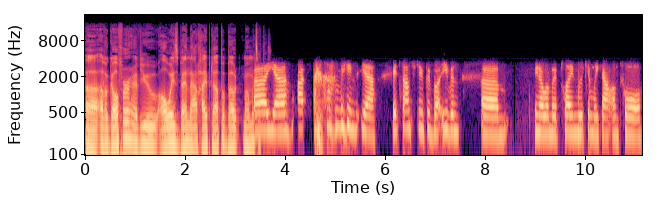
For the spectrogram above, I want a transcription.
uh, of a golfer? Have you always been that hyped up about moments? Uh, yeah, I, I mean, yeah, it sounds stupid, but even, um, you know, when we're playing week in, week out on tour,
